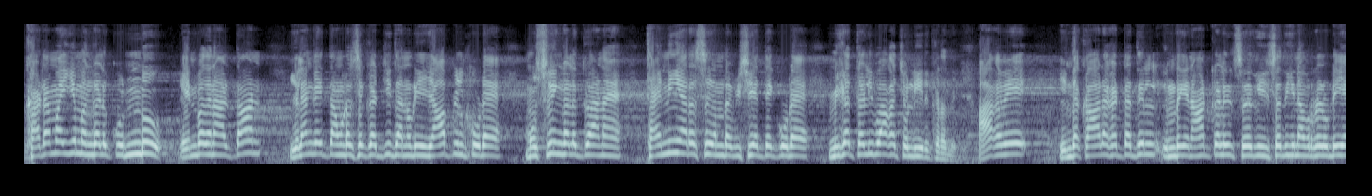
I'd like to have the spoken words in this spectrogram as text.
கடமையும் எங்களுக்கு உண்டு என்பதனால்தான் இலங்கை தமிழரசு கட்சி தன்னுடைய யாப்பில் கூட முஸ்லிம்களுக்கான தனி அரசு என்ற விஷயத்தை கூட மிக தெளிவாக சொல்லியிருக்கிறது. ஆகவே இந்த காலகட்டத்தில் இன்றைய நாட்களில் சேகு இசதீன் அவர்களுடைய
